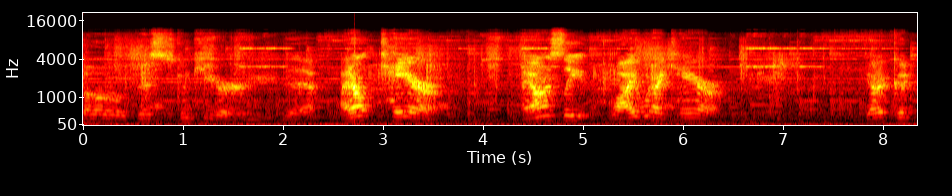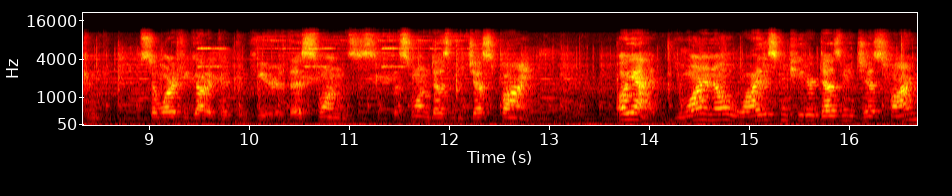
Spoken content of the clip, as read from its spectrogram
oh, this computer. I don't care. I honestly, why would I care? You got a good. Com- so what if you got a good computer? This one's. This one does me just fine. Oh yeah, you want to know why this computer does me just fine?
